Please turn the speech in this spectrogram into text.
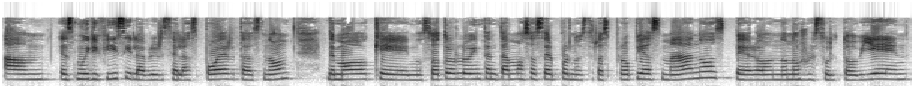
am, es muy difícil abrirse las puertas, ¿no? De modo que nosotros lo intentamos hacer por nuestras propias manos, pero no nos resultó bien.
